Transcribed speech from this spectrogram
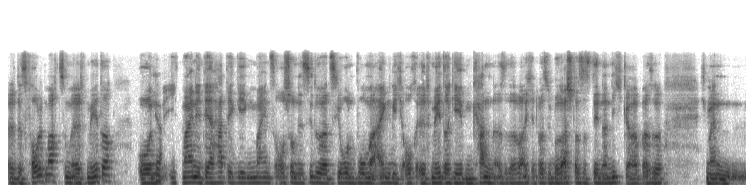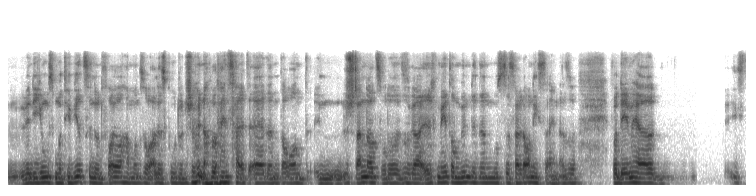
das Foul gemacht zum Elfmeter und ja. ich meine, der hatte gegen Mainz auch schon eine Situation, wo man eigentlich auch Elfmeter geben kann. Also da war ich etwas überrascht, dass es den dann nicht gab. Also ich meine, wenn die Jungs motiviert sind und Feuer haben und so, alles gut und schön, aber wenn es halt äh, dann dauernd in Standards oder sogar Elfmeter mündet, dann muss das halt auch nicht sein. Also von dem her, ich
